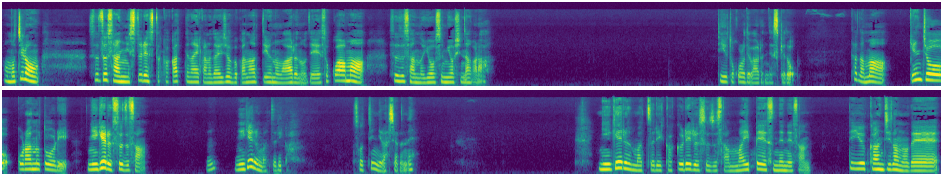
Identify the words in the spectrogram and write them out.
まあ、もちろん、すずさんにストレスとかかってないから大丈夫かなっていうのはあるので、そこはまあ、すずさんの様子見をしながら、っていうところではあるんですけど。ただまあ、現状ご覧の通り、逃げるすずさん。ん？逃げる祭りか。そっちにいらっしゃるね。逃げる祭り、隠れるすずさん、マイペースねねさんっていう感じなので、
